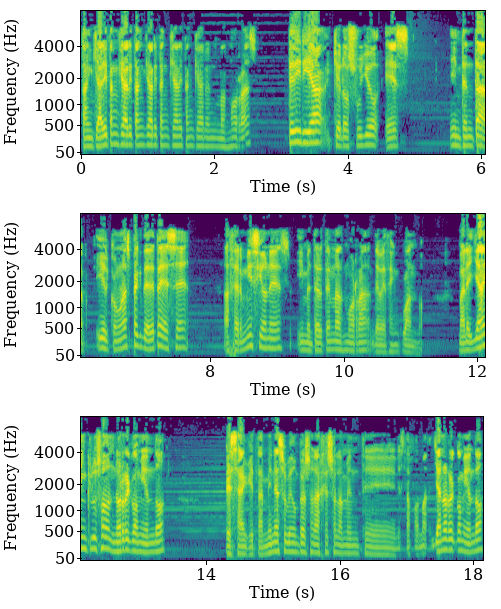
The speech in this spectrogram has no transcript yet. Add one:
tanquear y tanquear y tanquear y tanquear y tanquear en mazmorras, te diría que lo suyo es intentar ir con un aspecto de DPS, hacer misiones y meterte en mazmorra de vez en cuando. Vale, ya incluso no recomiendo, pese a que también he subido un personaje solamente de esta forma, ya no recomiendo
